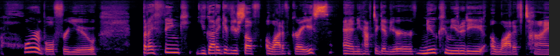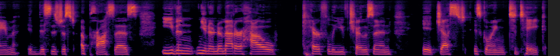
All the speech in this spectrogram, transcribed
horrible for you but I think you got to give yourself a lot of grace and you have to give your new community a lot of time. This is just a process. Even, you know, no matter how carefully you've chosen, it just is going to take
